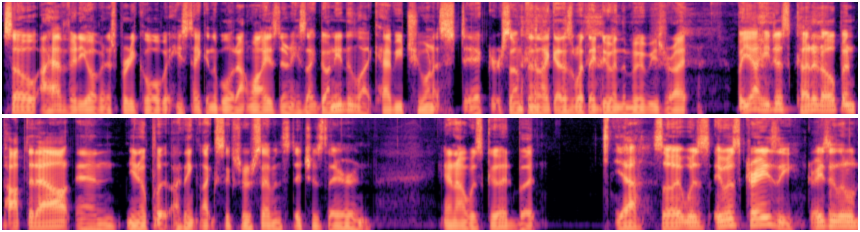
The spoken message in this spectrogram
So I have video of it. It's pretty cool. But he's taking the bullet out. And while he's doing it, he's like, "Do I need to like have you chew on a stick or something? Like this is what they do in the movies, right?" But yeah, he just cut it open, popped it out, and you know, put I think like six or seven stitches there, and and I was good. But yeah, so it was it was crazy, crazy little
